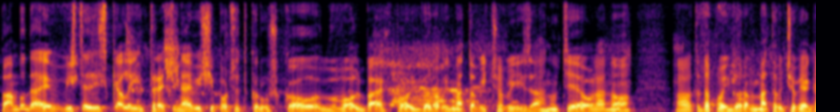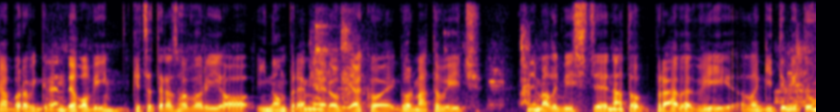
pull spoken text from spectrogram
Pán Budaj, vy ste získali tretí najvyšší počet krúžkov vo voľbách po Igorovi Matovičovi za hnutie Olano, teda po Igorovi Matovičovi a Gaborovi Grendelovi. Keď sa teraz hovorí o inom premiérovi ako Igor Matovič, nemali by ste na to práve vy legitimitu?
